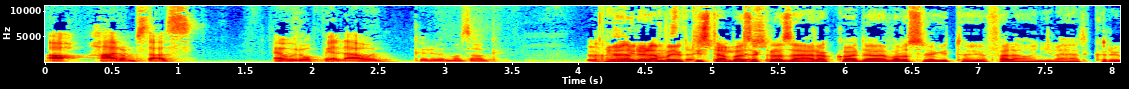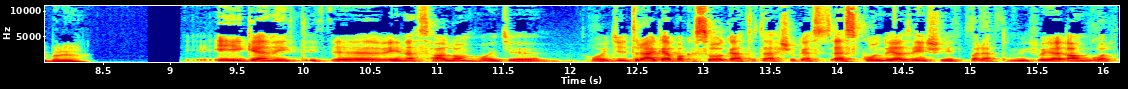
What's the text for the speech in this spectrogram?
ah, 300 euró például körül mozog. Na, Én annyira nem vagyok tisztában ezekkel az árakkal, de valószínűleg itt hogy fele annyi lehet körülbelül. Igen, itt, itt én ezt hallom, hogy, hogy drágábbak a szolgáltatások, ezt, ezt gondolja az én svéd barátom is, vagy angol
